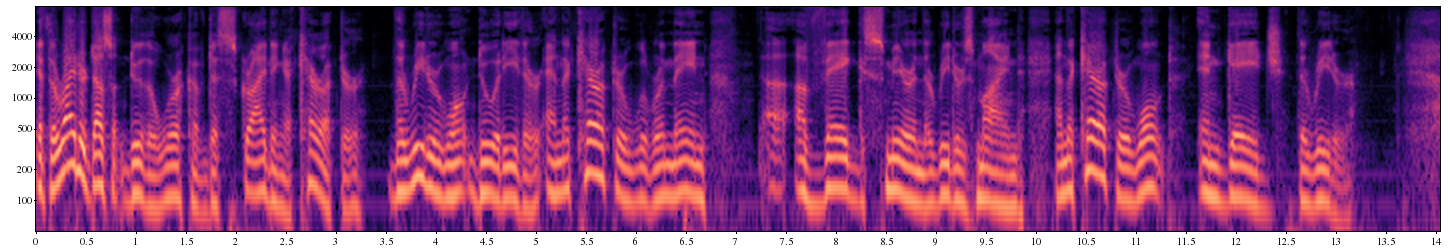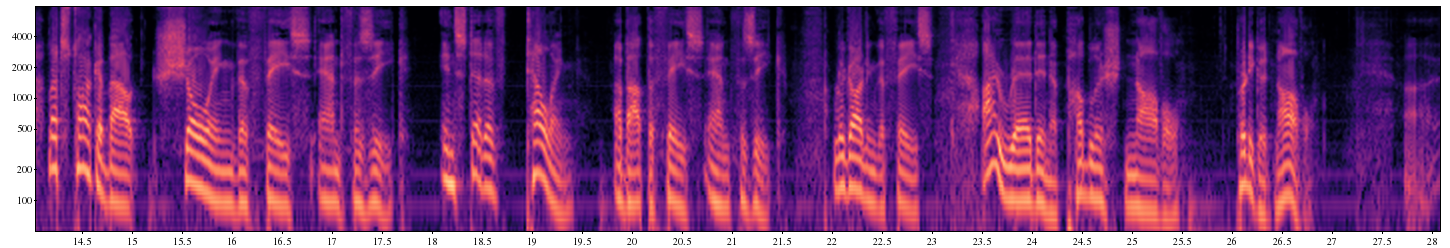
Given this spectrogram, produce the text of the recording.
If the writer doesn't do the work of describing a character, the reader won't do it either, and the character will remain a vague smear in the reader's mind, and the character won't engage the reader. Let's talk about showing the face and physique instead of telling about the face and physique. Regarding the face, I read in a published novel, pretty good novel, uh,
